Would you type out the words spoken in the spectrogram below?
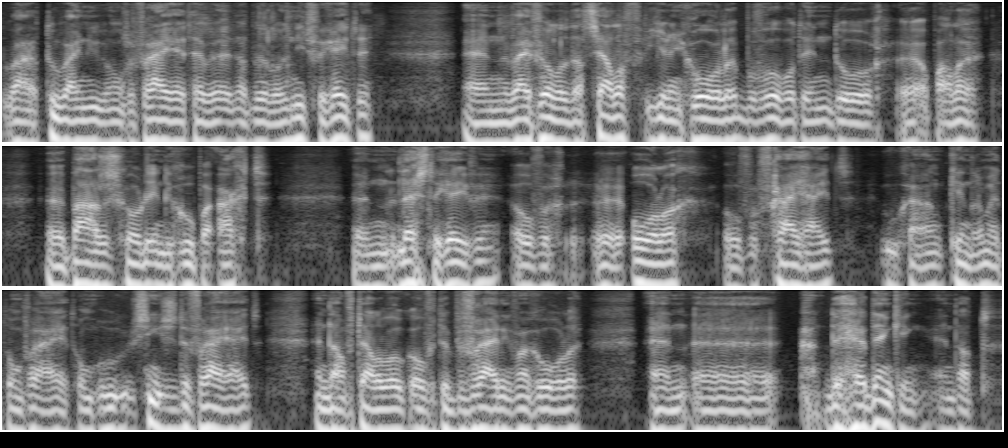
waartoe wij nu onze vrijheid hebben, dat willen we niet vergeten. En wij vullen dat zelf hier in Goorlen bijvoorbeeld in door op alle basisscholen in de groepen 8 een les te geven over oorlog, over vrijheid. Hoe gaan kinderen met onvrijheid om? Hoe zien ze de vrijheid? En dan vertellen we ook over de bevrijding van Goorlen. En de herdenking. En dat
